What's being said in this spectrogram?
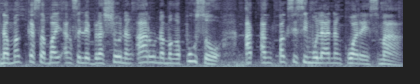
na magkasabay ang selebrasyon ng Araw ng Mga Puso at ang pagsisimula ng Kwaresma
